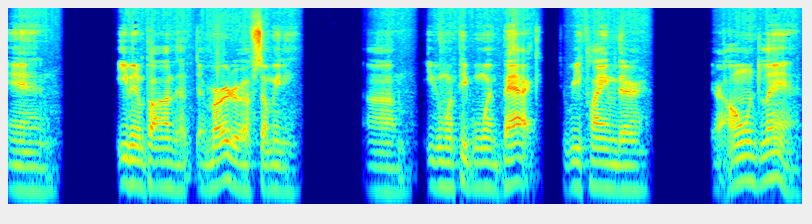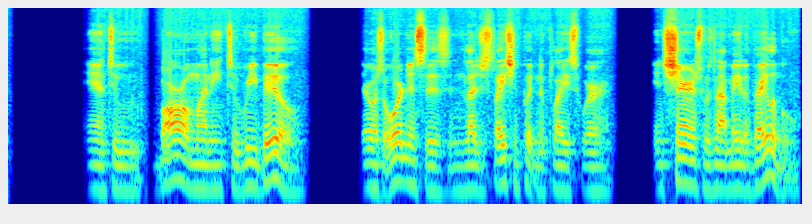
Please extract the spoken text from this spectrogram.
And even upon the, the murder of so many, um, even when people went back to reclaim their, their owned land, and to borrow money to rebuild. There was ordinances and legislation put into place where insurance was not made available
